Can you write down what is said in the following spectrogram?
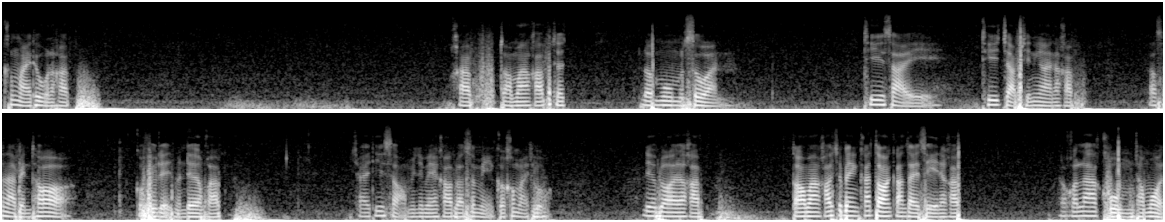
เครื่องหมายถูกนะครับ ครับ ต่อมาครับจะลบมุมส่วนที่ใส่ที่จับชิ้นงานนะครับ ลักษณะเป็นท่อกดฟิลเลตเหมือนเดิมครับ ใช้ที่ 2มิลลิเมตรครับรัศมีก็เครื่องหมายถูก เรียบร้อยแล้วครับ ต่อมาครับจะเป็นขั้นตอนการใส่สีนะครับ แล้วก็ลากคลุมทั้งหมด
